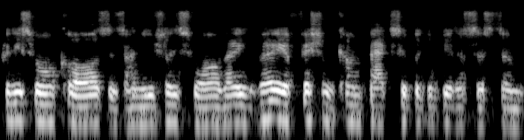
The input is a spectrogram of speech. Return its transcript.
pretty small cores. It's unusually small, very very efficient, compact supercomputer system,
